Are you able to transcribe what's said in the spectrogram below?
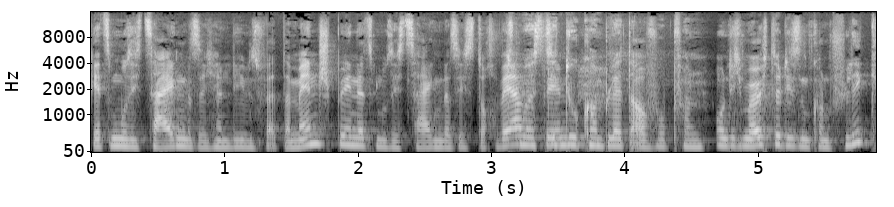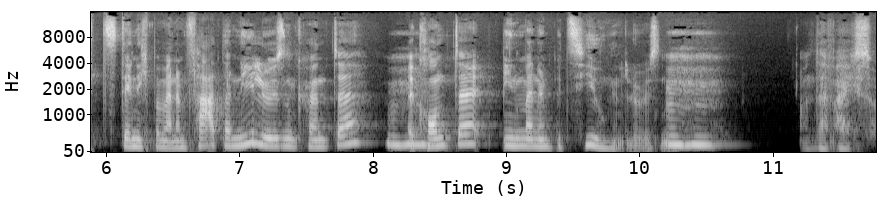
Jetzt muss ich zeigen, dass ich ein liebenswerter Mensch bin. Jetzt muss ich zeigen, dass ich es doch wert jetzt bin. du komplett aufopfern. Und ich möchte diesen Konflikt, den ich bei meinem Vater nie lösen könnte, äh, konnte, in meinen Beziehungen lösen. Mhm. Und da war ich so,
